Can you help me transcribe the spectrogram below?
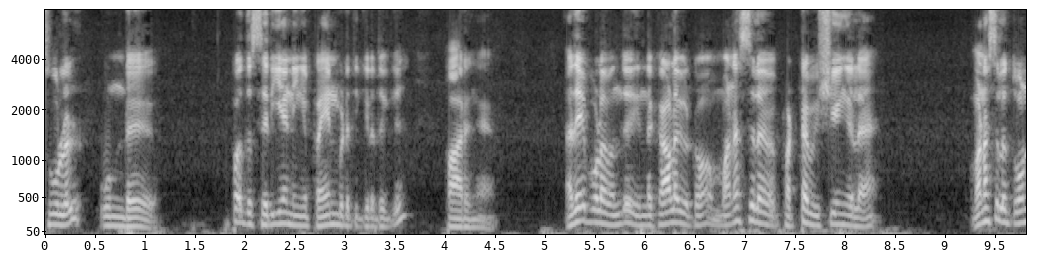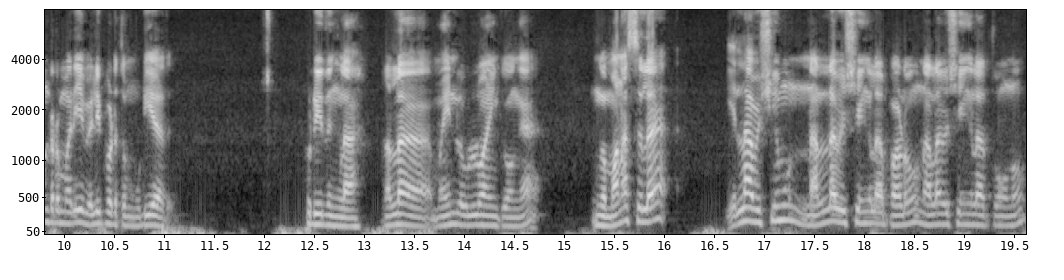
சூழல் உண்டு. அப்போ அதை சரியாக நீங்கள் பயன்படுத்திக்கிறதுக்கு பாருங்கள் அதே போல் வந்து இந்த காலகட்டம் மனசில் பட்ட விஷயங்களை மனசில் தோன்ற மாதிரியே வெளிப்படுத்த முடியாது. புரியுதுங்களா? நல்லா மைண்டில் உள்வாங்கிக்கோங்க. உங்கள் மனசில் எல்லா விஷயமும் நல்ல விஷயங்களாக படும் நல்ல விஷயங்களாக தோணும்.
